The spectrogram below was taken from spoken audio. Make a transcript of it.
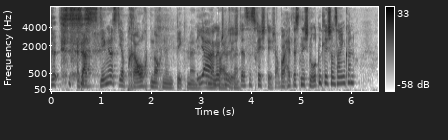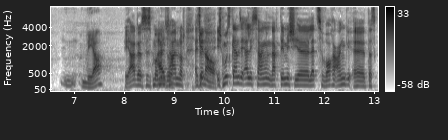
Das Ding ist, ihr braucht noch einen Big Man. Ja, natürlich, weitere. das ist richtig. Aber hätte es nicht ein ordentlicher sein können? Wer? Ja, das ist momentan also, noch. Also genau. ich muss ganz ehrlich sagen, nachdem ich letzte Woche ange, äh, das,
